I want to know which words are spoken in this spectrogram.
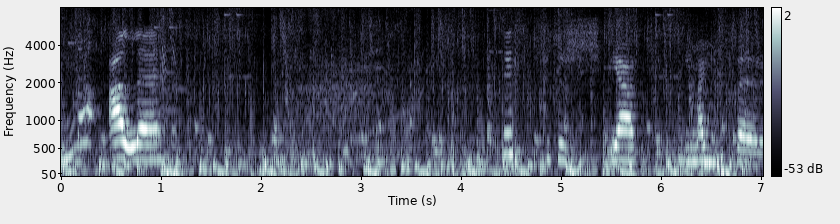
No, ale... To jest przecież świat i magistery.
